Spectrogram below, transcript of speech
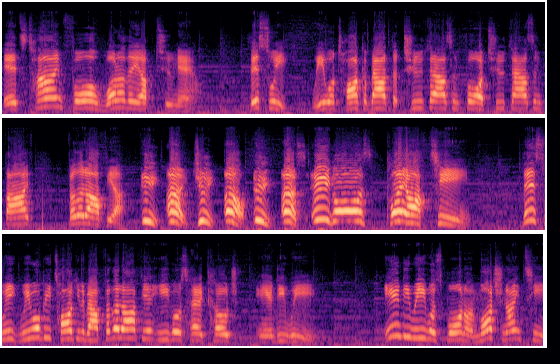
It's time for What Are They Up To Now? This week, we will talk about the 2004-2005 Philadelphia E-I-G-L-E-S Eagles playoff team. This week, we will be talking about Philadelphia Eagles head coach Andy Reid. Andy Reid was born on March 19,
